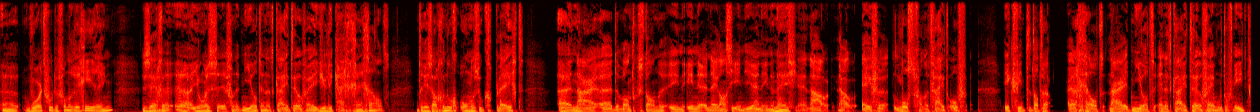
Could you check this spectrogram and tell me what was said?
uh, woordvoerder van de regering zeggen... jongens van het NIOT en het KITOV, jullie krijgen geen geld. Er is al genoeg onderzoek gepleegd... Uh, naar uh, de wantoestanden in, in uh, Nederlands-Indië en Indonesië. Nou, nou, even los van het feit of ik vind dat er geld naar het NIOT en het KITOV moet of niet.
